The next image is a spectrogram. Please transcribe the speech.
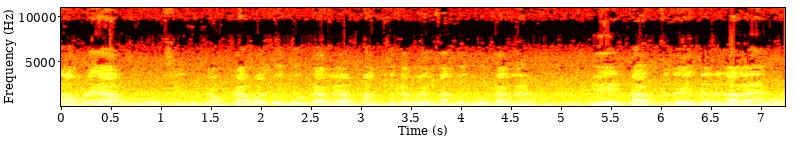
ਆਪਣੇ ਆਪ ਨੂੰ ਸਿੱਖ ਪਰੰਪਰਾਵਾਂ ਤੋਂ ਦੂਰ ਕਰ ਲਿਆ ਪੰਥਕ ਰਵਾਇਤਾਂ ਤੋਂ ਦੂਰ ਕਰ ਲਿਆ, ਇਹ ਤਖਤ ਦੇ ਜਥੇਦਾਰ ਰਹੇ ਹੋ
